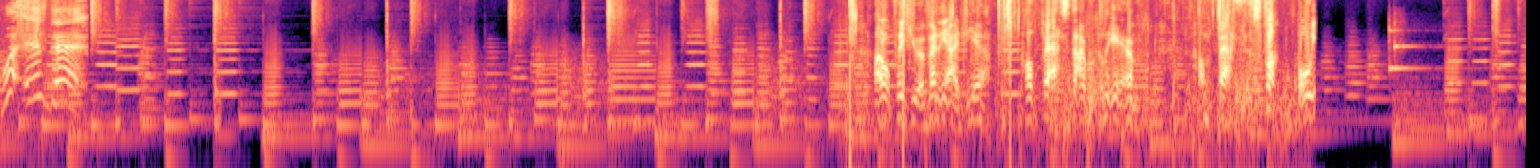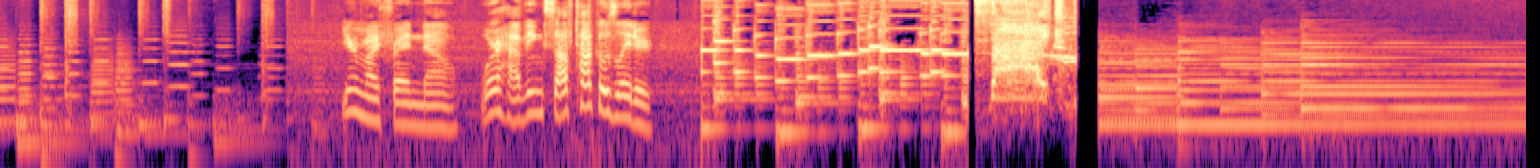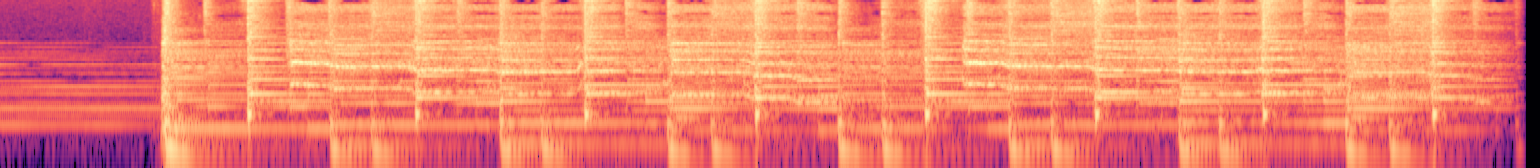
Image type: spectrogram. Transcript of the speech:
What is that? I don't think you have any idea how fast I really am. I'm fast as fuck, boy. You're my friend now. We're having soft tacos later.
